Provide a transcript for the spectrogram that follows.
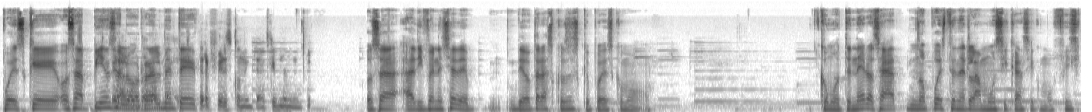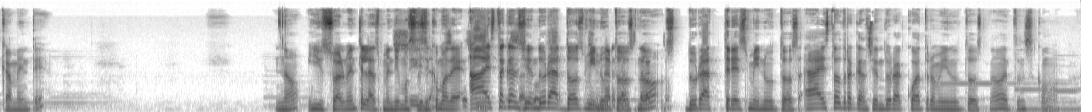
Pues que, o sea, piénsalo, aguanta, aguanta, ¿A realmente qué te refieres con intangible o sea, a diferencia de, de otras cosas que puedes como. Como tener, o sea, no puedes tener la música así como físicamente. ¿No? Y usualmente las medimos Sí, así como de, ah, esta es canción dura dos minutos, ¿no? Dura tres minutos. Ah, esta otra canción dura cuatro minutos, ¿no? Entonces como...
